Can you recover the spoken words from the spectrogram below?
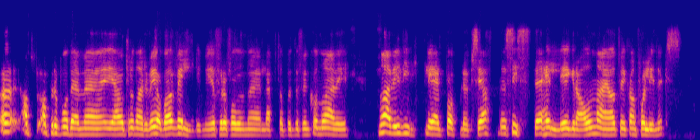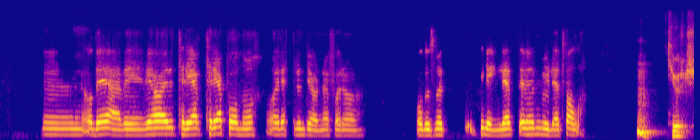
Uh, apropos det med Jeg og Trond Arve jobba veldig mye for å få denne laptopen til å funke. Og nå er, vi, nå er vi virkelig helt på oppløpssida. Det siste hellige gralen er jo at vi kan få Linux. Uh, og det er vi. Vi har tre, tre, på nå og rett rundt hjørnet for å få det som et tilgjengelighet eller en mulighet for alle. Mm, kult.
